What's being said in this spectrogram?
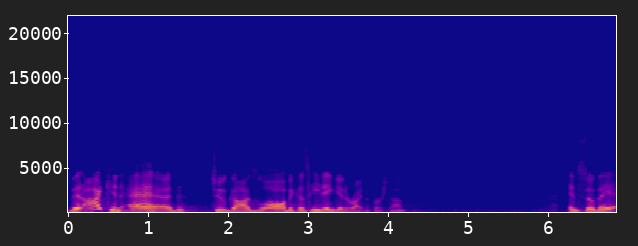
that I can add to God's law because he didn't get it right the first time? And so they,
